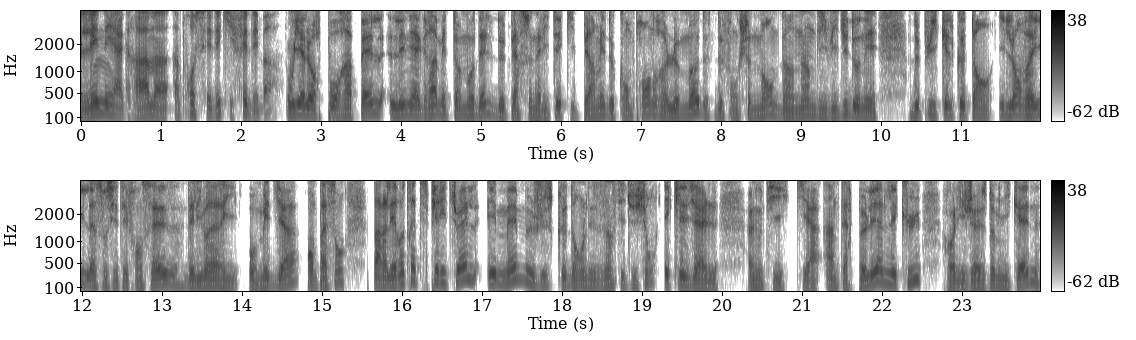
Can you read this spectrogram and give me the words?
l'énéagramme, un, procédé qui fait débat. Oui, alors pour rappel, l'énéagramme est un modèle de personnalité qui permet de comprendre le mode de fonctionnement d'un individu donné. Depuis quelque temps, il envahit la société française, des librairies aux médias, en passant par les retraites spirituelles et même jusque dans les institutions ecclésiales. Un outil qui a interpellé Anne Lécu, religieuse dominicaine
